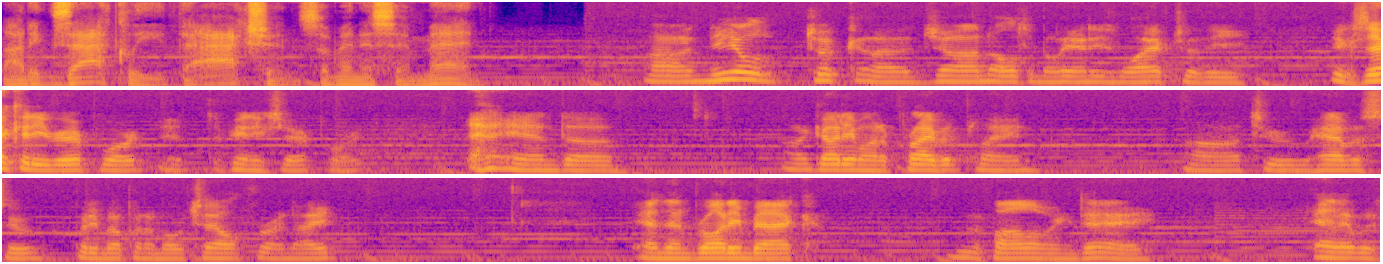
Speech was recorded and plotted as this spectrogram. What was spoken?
Not exactly the actions of innocent men. Uh, Neil took uh, John ultimately and his wife to the executive airport at the Phoenix airport and uh, uh, got him on a private plane uh, to Havasu, put him up in a motel for a night, and then brought him back the following day. And it was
